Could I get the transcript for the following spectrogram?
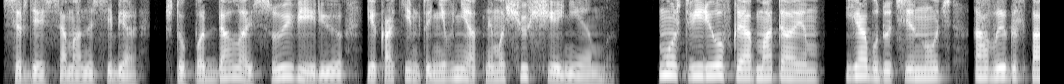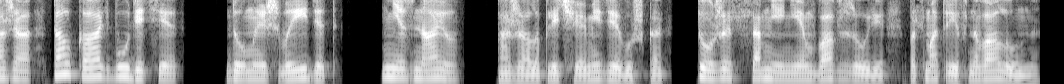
сердясь сама на себя, что поддалась суеверию и каким-то невнятным ощущениям. Может, веревкой обмотаем? Я буду тянуть, а вы, госпожа, толкать будете. Думаешь, выйдет? Не знаю, пожала плечами девушка, тоже с сомнением во взоре, посмотрев на валун.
